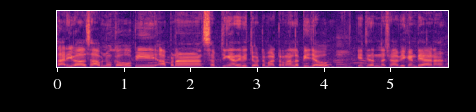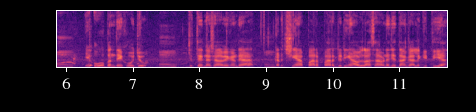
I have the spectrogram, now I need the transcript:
ਧਾਰੀਵਾਲ ਸਾਹਿਬ ਨੂੰ ਕਹੋ ਵੀ ਆਪਣਾ ਸਬਜ਼ੀਆਂ ਦੇ ਵਿੱਚੋਂ ਟਮਾਟਰ ਨਾ ਲੱਭੀ ਜਾਓ ਇਹ ਜਿਹੜਾ ਨਸ਼ਾ ਵਿਕਣ ਡਿਆ ਨਾ ਇਹ ਉਹ ਬੰਦੇ ਖੋਜੋ ਜਿੱਥੇ ਨਸ਼ਾ ਵਿਕਣ ਡਿਆ। ਕੜਛੀਆਂ ਭਰ ਭਰ ਜਿਹੜੀਆਂ ਔਜਲਾ ਸਾਹਿਬ ਨੇ ਜਿੱਦਾਂ ਗੱਲ ਕੀਤੀ ਆ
